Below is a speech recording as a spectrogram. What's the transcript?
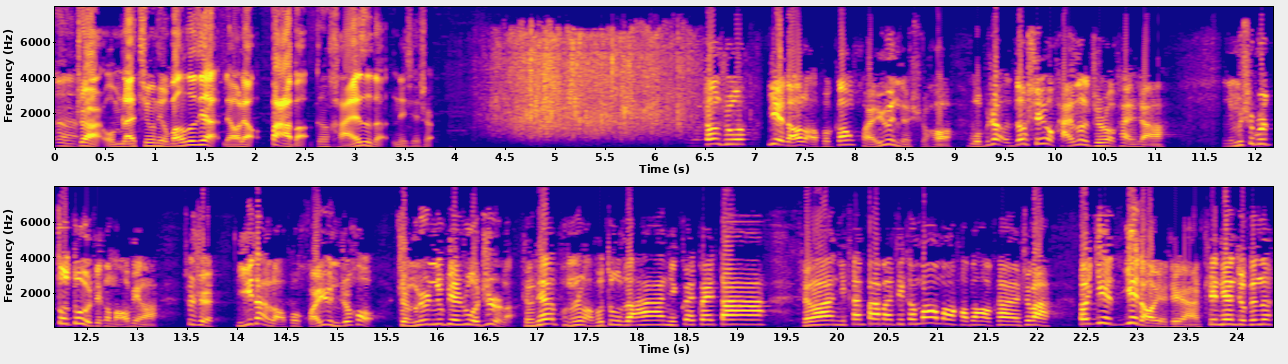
嗯，这样，我们来听听王自健聊聊爸爸跟孩子的那些事儿。当初叶导老婆刚怀孕的时候，我不知道都谁有孩子的举手看一下啊？你们是不是都都有这个毛病啊？就是一旦老婆怀孕之后，整个人就变弱智了，整天捧着老婆肚子啊，你乖乖的，行吧？你看爸爸这个帽帽好不好看，是吧？啊，叶叶导也这样，天天就跟他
